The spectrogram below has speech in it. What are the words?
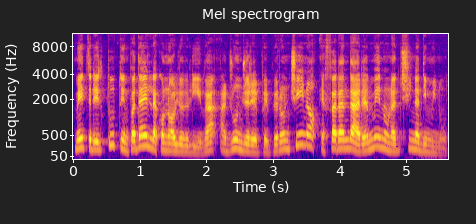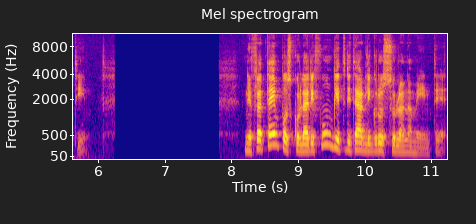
Mettere il tutto in padella con olio d'oliva, aggiungere il peperoncino e far andare almeno una decina di minuti. Nel frattempo scollare i funghi e tritarli grossolanamente,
